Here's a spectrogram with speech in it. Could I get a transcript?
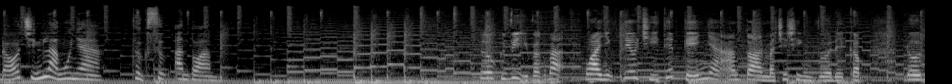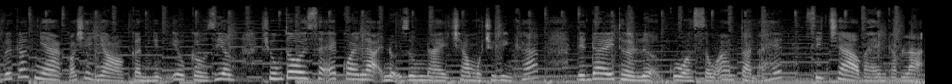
Đó chính là ngôi nhà thực sự an toàn. Thưa quý vị và các bạn, ngoài những tiêu chí thiết kế nhà an toàn mà chương trình vừa đề cập, đối với các nhà có trẻ nhỏ cần những yêu cầu riêng, chúng tôi sẽ quay lại nội dung này trong một chương trình khác. Đến đây thời lượng của Sống an toàn đã hết. Xin chào và hẹn gặp lại.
